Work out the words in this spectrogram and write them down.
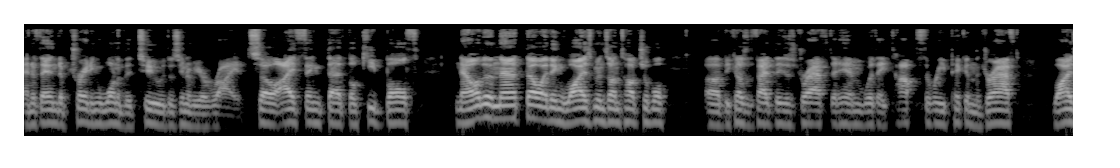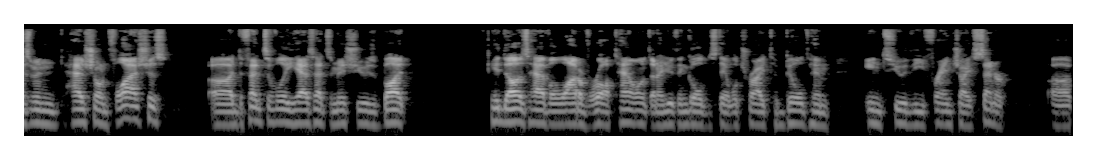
And if they end up trading one of the two, there's going to be a riot. So I think that they'll keep both. Now, other than that, though, I think Wiseman's untouchable uh, because of the fact they just drafted him with a top three pick in the draft. Wiseman has shown flashes. Uh, defensively, he has had some issues, but he does have a lot of raw talent, and I do think Golden State will try to build him into the franchise center. Uh,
